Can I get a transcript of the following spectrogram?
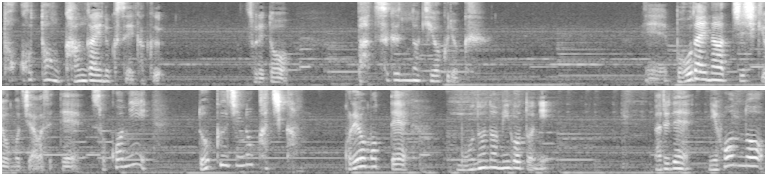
とことん考え抜く性格。それと抜群の記憶力。えー、膨大な知識を持ち合わせてそこに独自の価値観。これを持ってものの見事にまるで日本の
